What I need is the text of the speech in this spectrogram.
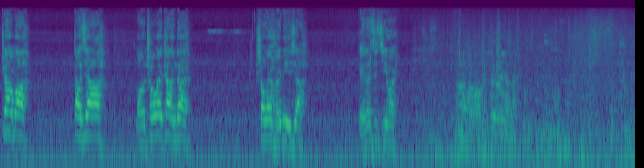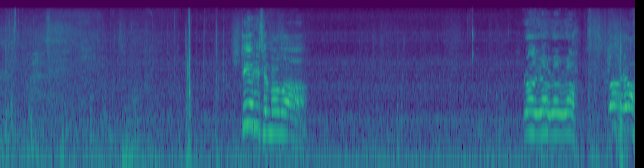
这样吧，大家往窗外看看，稍微回避一下，给他次机会。啊好好，退回下来。这个是钱包吗？让一让，让一让，让一让。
